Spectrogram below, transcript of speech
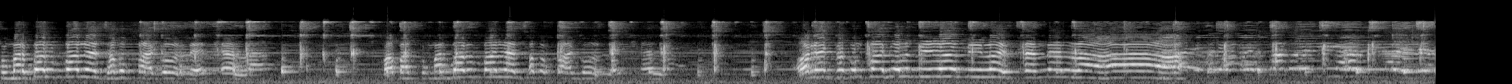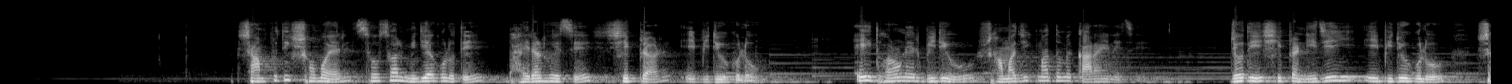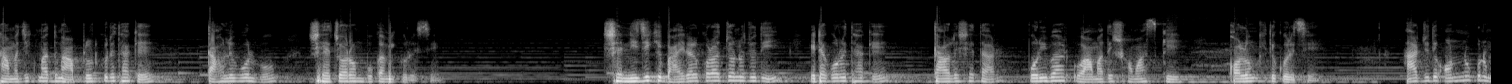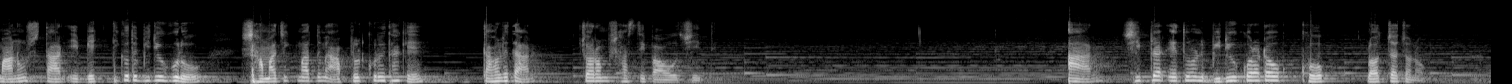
তোমার দরবারে সব পাগলে খেলা। বাবা, তোমার দরবারে সব পাগলে খেলা। হরেক রকম পাগল দিয়ে মিলাইছে মেলা সাম্প্রতিক সময়ের সোশ্যাল মিডিয়াগুলোতে ভাইরাল হয়েছে শিপ্রার এই ভিডিওগুলো। এই ধরনের ভিডিও সামাজিক মাধ্যমে কারা এনেছে? যদি শিপ্রা নিজেই এই ভিডিওগুলো সামাজিক মাধ্যমে আপলোড করে থাকে, তাহলে বলব সে চরম বোকামি করেছে। সে নিজেকে ভাইরাল করার জন্য যদি এটা করে থাকে, তাহলে সে তার পরিবার ও আমাদের সমাজকে কলঙ্কিত করেছে। আর যদি অন্য কোনো মানুষ তার এই ব্যক্তিগত ভিডিওগুলো সামাজিক মাধ্যমে আপলোড করে থাকে, তাহলে তার চরম শাস্তি পাওয়া উচিত। আর শিপ্রার এ ধরনের ভিডিও করাটাও খুব লজ্জাজনক।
